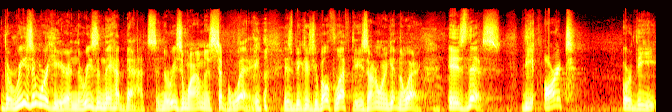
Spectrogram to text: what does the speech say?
the reason we're here and the reason they have bats and the reason why I'm going to step away is because you're both lefties. I don't want to get in the way. Is this the art or the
